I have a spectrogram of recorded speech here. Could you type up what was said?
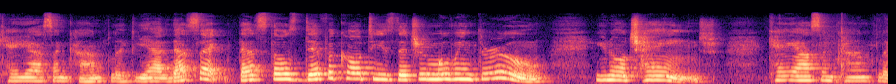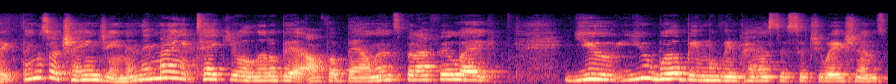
Chaos and conflict. Yeah, that's like that's those difficulties that you're moving through. You know, change. Chaos and conflict. Things are changing and they might take you a little bit off of balance, but I feel like you you will be moving past the situations.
